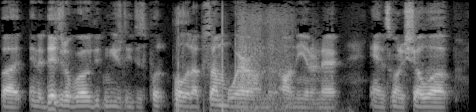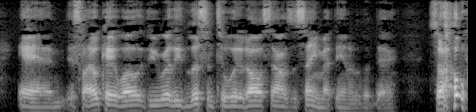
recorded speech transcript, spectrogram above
But in the digital world, you can usually just put, pull it up somewhere on the on the internet, and it's going to show up. And it's like, okay, well, if you really listen to it, it all sounds the same at the end of the day. So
